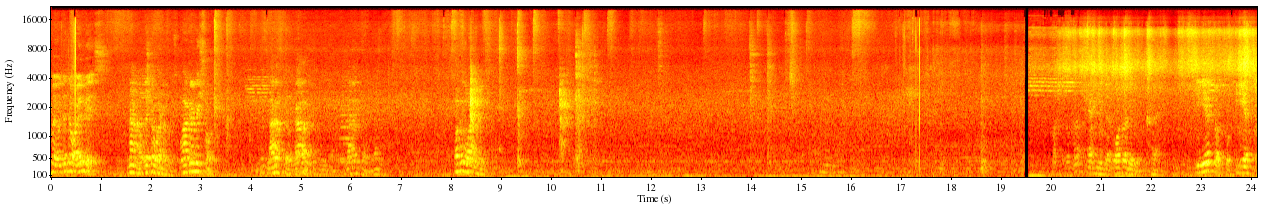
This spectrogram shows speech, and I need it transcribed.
ভাই ওটা তো। অয়েল বেস না না ওদেরটা ওয়াটার বেস ওয়াটার বেস সব লাগাতে হবে লাগাতে হবে সবই ওয়াটার বেস এক লিটার ওয়াটার বেস হ্যাঁ ক্লিয়ার টপ ক্লিয়ার যে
